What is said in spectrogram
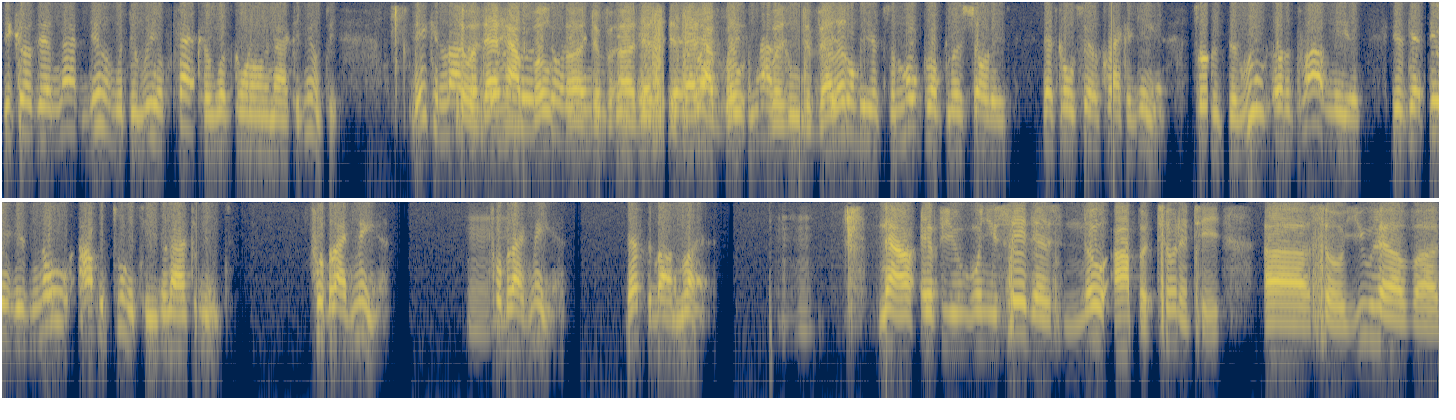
because they're not dealing with the real facts of what's going on in our community. They can lock so up is that how vote uh, de- uh, that's, is that how vote was school. developed? There's going to be some more broke little shorties that's going to sell crack again. So the, the root of the problem is is that there is no opportunities in our community for black men. Mm-hmm. For black men, that's the bottom line. Now, if you when you say there's no opportunity, uh, so you have uh,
